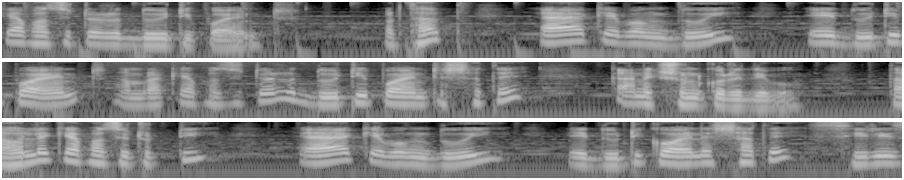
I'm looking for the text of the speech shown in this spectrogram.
ক্যাপাসিটরের দুইটি পয়েন্ট। অর্থাৎ এক এবং দুই, এই দুইটি পয়েন্ট আমরা ক্যাপাসিটরের দুইটি পয়েন্টের সাথে কানেকশন করে দেব। তাহলে ক্যাপাসিটরটি এক এবং দুই, এই দুটি কয়েলের সাথে সিরিজ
